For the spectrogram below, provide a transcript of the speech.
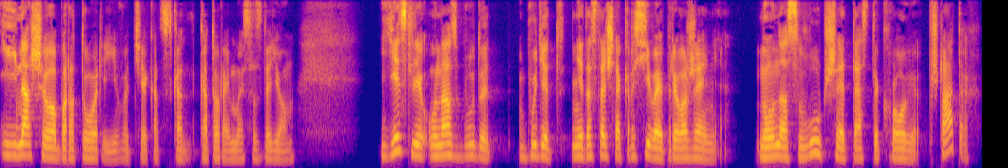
и наши лаборатории, вот те, которые мы создаем, если у нас будет, будет недостаточно красивое приложение, но у нас лучшие тесты крови в Штатах,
